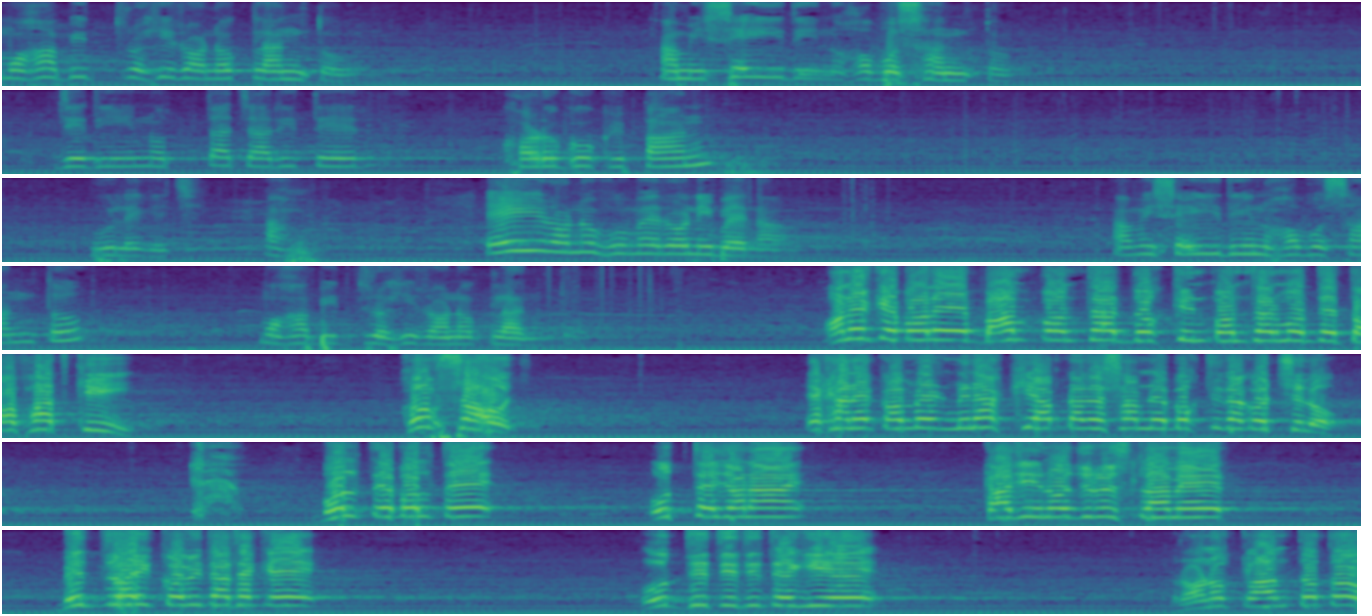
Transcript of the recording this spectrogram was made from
মহাবিদ্রোহী রণক্লান্ত। আমি সেই দিন হব শান্ত। যেদিন অত্যাচারিতের খড়গ কৃপান, ভুলে গেছি। এই রণভূমে রণিবে না আমি সেই দিন হব শান্ত, মহাবিদ্রোহী রণক্লান্ত। অনেকে বলে বামপন্থার দক্ষিণ পন্থার মধ্যে তফাত কি? খুব সহজ। এখানে কমরেড মীনাক্ষী আপনাদের সামনে বক্তৃতা করছিল। বলতে বলতে উত্তেজনায় কাজী নজরুল ইসলামের বিদ্রোহী কবিতা থেকে উদ্ধৃতি দিতে গিয়ে, রণক্লান্ত তো,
